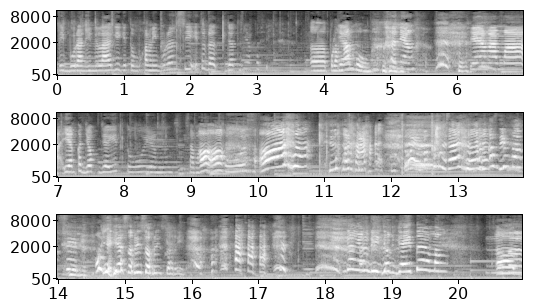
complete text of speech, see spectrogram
liburan ini lagi gitu. Bukan liburan sih itu jatuhnya apa sih? Eh, pulang Yang- kampung. bukan yang yang sama yang ke Jogja itu yang sama Oh, oh. kampus. Oh. Oh iya iya sorry sorry sorry. Enggak yang di Jogja itu emang eh,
